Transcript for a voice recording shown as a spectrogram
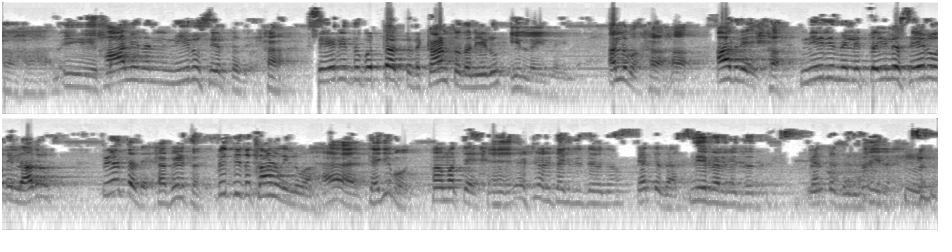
ಹಾ, ಹಾ, ಹಾ. ಈ ಹಾಲಿನಲ್ಲಿ ನೀರು ಸೇರ್ತದೆ. ಹಾ, ಸೇರಿದ್ದು ಗೊತ್ತಾಗ್ತದೆ ಕಾಣ್ತದ ನೀರು? ಇಲ್ಲ ಇಲ್ಲ ಇಲ್ಲ. ಅಲ್ವಾ? ಹಾ, ಹಾ. ಆದ್ರೆ. ನೀರಿನಲ್ಲಿ ತೈಲ ಸೇರುವುದಿಲ್ಲ ಆದ್ರೂ ಬೀಳ್ತದೆ. ಹ, ಬೀಳ್ತದೆ. ಬಿದ್ದಿದ್ದು ಕಾಣುದಿಲ್ವಾ? ಹಾ, ತೆಗಿಬಹುದು ಹಾ ಮತ್ತೆ? ಎಷ್ಟು ಸರಿ ತೆಗೆದಿದ್ದೇವೆ ನಾವು? ಎಂತದ? ನೀರಿನಲ್ಲಿ ಬಿದ್ದದ್ದು. ಎಂತದ್ದು? ಇಲ್ಲ. ಹ್ಮ್.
